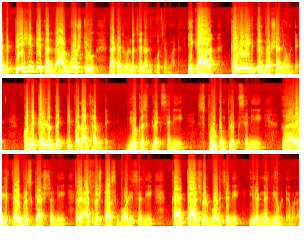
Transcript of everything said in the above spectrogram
అంటే పేషెంటే తనది ఆల్మోస్ట్ నాకు అది ఉండొచ్చు అని అనుకోవచ్చు అన్నమాట ఇంకా కళ్ళులో ఇతర దోషాలు ఏముంటాయి కొందరు కళ్ళలో గట్టి పదార్థాలు ఉంటాయి. మ్యూకస్ ప్లెక్స్ అని స్పూటం ప్లెక్స్ అని అలాగే ఫైబ్రస్ క్యాస్ట్ అని అస్పెస్టాస్ బాడీస్ అని క్యాల్సిఫైడ్ బాడీస్ అని ఈ రకంగా అన్నీ ఉంటాయి అన్నమాట.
